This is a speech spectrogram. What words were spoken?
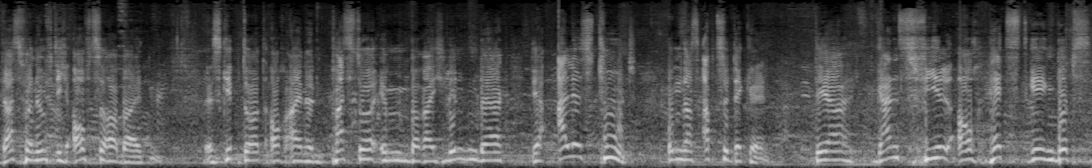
das vernünftig aufzuarbeiten. Es gibt dort auch einen Pastor im Bereich Lindenberg, der alles tut, um das abzudeckeln der ganz viel auch hetzt gegen BIPS,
